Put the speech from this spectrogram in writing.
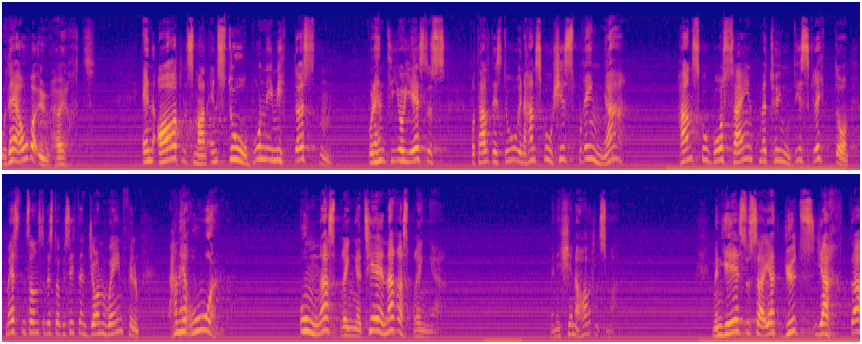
Og det òg var uhørt. En adelsmann, en storbonde i Midtøsten på den tida Jesus fortalte historien, han skulle ikke springe. Han skulle gå seint med tyngde i skrittene. Nesten sånn som hvis dere sitter en John Wayne-film. Han har roen. Unger springer, tjenere springer. Men ikke en adelsmann. Men Jesus sier at Guds hjerte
